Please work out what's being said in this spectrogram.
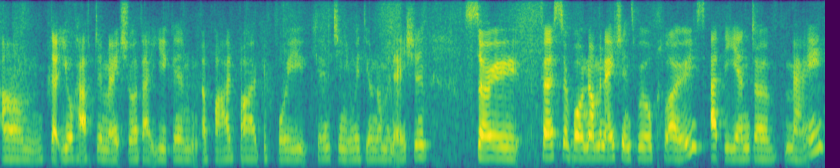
um, that you'll have to make sure that you can abide by before you continue with your nomination. So first of all, nominations will close at the end of May.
